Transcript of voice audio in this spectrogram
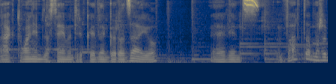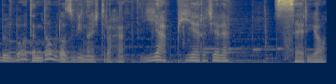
A aktualnie dostajemy tylko jednego rodzaju. E, więc warto może by było ten dom rozwinąć trochę. Ja pierdzielę. Serio?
